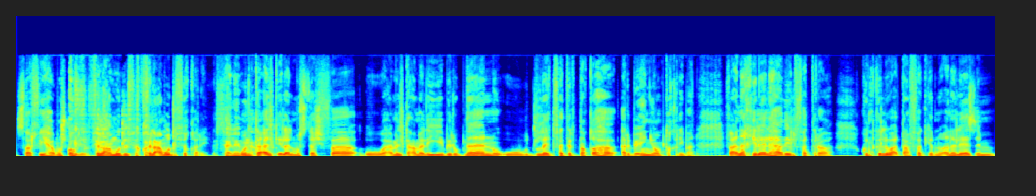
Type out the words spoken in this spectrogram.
صار فيها مشكلة. في العمود الفقري. في العمود الفقري. سلام. وانتقلت إلى المستشفى وعملت عملية بلبنان وضليت فترة نقاهه 40 يوم تقريبا. فأنا خلال هذه الفترة كنت كل وقت عم فكر إنه أنا لازم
